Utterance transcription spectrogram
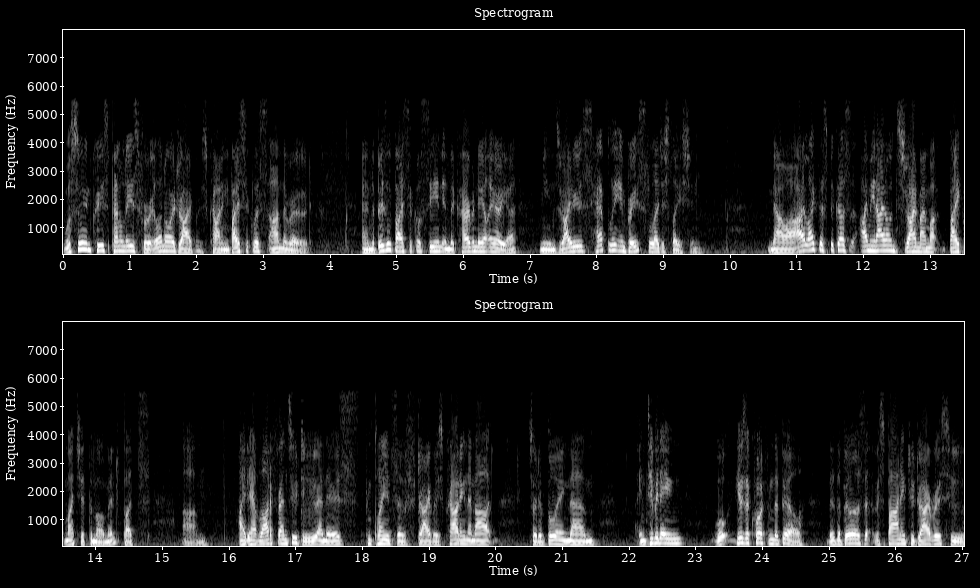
will soon increase penalties for Illinois drivers crowding bicyclists on the road. And the busy bicycle scene in the Carbondale area means riders happily embrace the legislation. Now, uh, I like this because, I mean, I don't ride my mu- bike much at the moment, but um, I have a lot of friends who do, and there's complaints of drivers crowding them out, sort of bullying them, intimidating. Well, here's a quote from the bill. The, the bill is responding to drivers who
